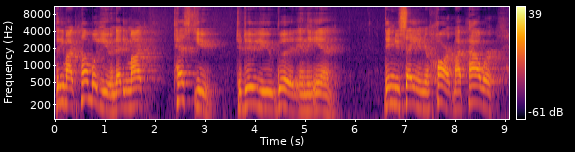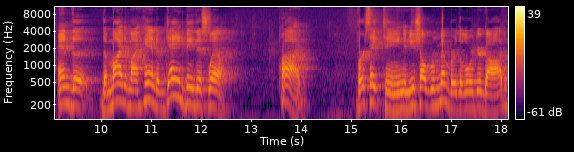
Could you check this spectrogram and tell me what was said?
that he might humble you and that he might test you to do you good in the end. Then you say in your heart, My power and the, the might of my hand have gained me this well. Pride. Verse 18 And you shall remember the Lord your God,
